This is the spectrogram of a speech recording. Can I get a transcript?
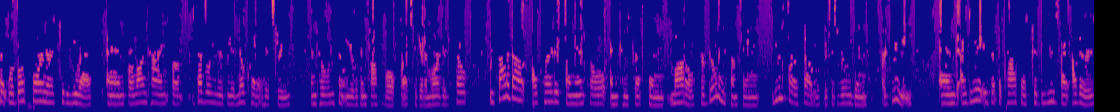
So we're both foreigners to the U.S., and for a long time, for several years, we had no credit history. Until recently, it was impossible for us to get a mortgage. So we thought about alternative financial and construction models for building something, even for ourselves, which has really been our dream. And the idea is that the process could be used by others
